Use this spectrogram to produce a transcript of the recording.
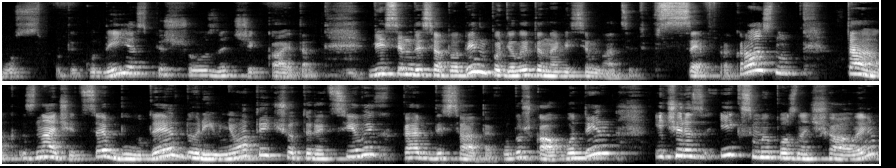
Господи, куди я спішу? Зачекайте. 81 поділити на 18. Все прекрасно. Так, значить, це буде дорівнювати 4,5 у дужках годин. І через х ми позначали.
